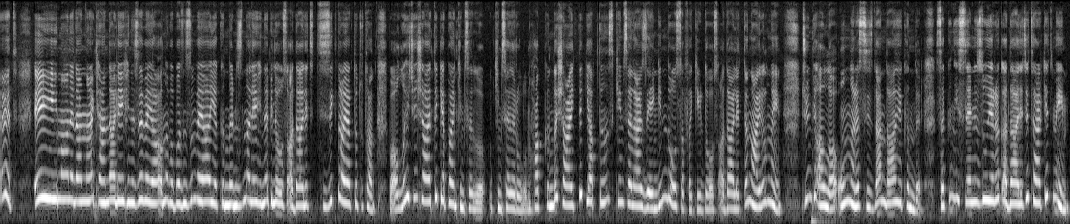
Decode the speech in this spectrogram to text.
Evet, ey iman edenler kendi aleyhinize veya ana babanızın veya yakınlarınızın aleyhine bile olsa adaletsizlikle ayakta tutan ve Allah için şahitlik yapan kimseler, kimseler olun. Hakkında şahitlik yaptığınız kimseler zengin de olsa fakir de olsa adaletten ayrılmayın. Çünkü Allah onlara sizden daha yakındır. Sakın hislerinizi uyarak adaleti terk etmeyin.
